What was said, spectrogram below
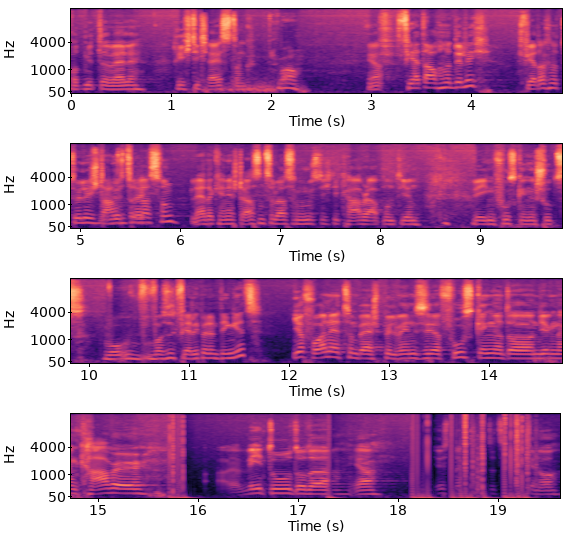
hat mittlerweile richtig Leistung. Wow. Ja. Fährt auch natürlich? Fährt auch natürlich. Straßenzulassung? Leider keine Straßenzulassung, da müsste ich die Kabel abmontieren, wegen Fußgängerschutz. Wo, was ist gefährlich bei dem Ding jetzt? Ja, vorne zum Beispiel, wenn sich ein Fußgänger da an irgendein Kabel äh, wehtut oder ja, Österreich genau.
